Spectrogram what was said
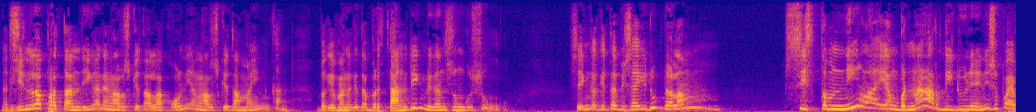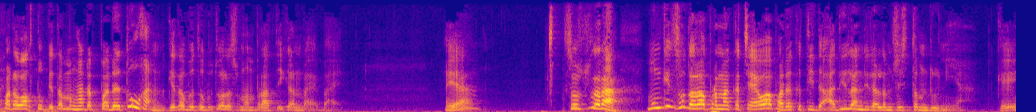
Nah, di sinilah pertandingan yang harus kita lakoni, yang harus kita mainkan. Bagaimana kita bertanding dengan sungguh-sungguh. Sehingga kita bisa hidup dalam sistem nilai yang benar di dunia ini supaya pada waktu kita menghadap pada Tuhan, kita betul-betul harus memperhatikan baik-baik. Ya. Saudara, mungkin saudara pernah kecewa pada ketidakadilan di dalam sistem dunia. Oke. Okay?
